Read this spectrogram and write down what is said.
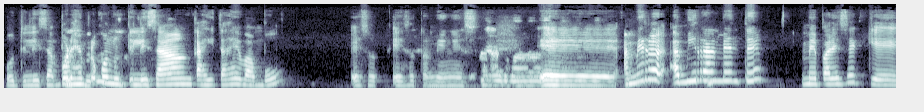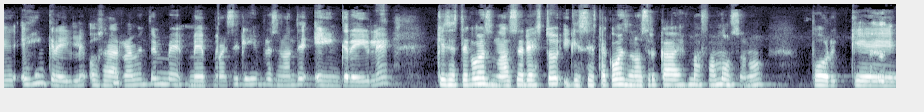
Utilizan, por ejemplo, cuando utilizan cajitas de bambú, eso, eso también es. Eh, a, mí, a mí realmente me parece que es increíble, o sea, realmente me, me, parece que es impresionante e increíble que se esté comenzando a hacer esto y que se esté comenzando a hacer cada vez más famoso, ¿no? Porque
